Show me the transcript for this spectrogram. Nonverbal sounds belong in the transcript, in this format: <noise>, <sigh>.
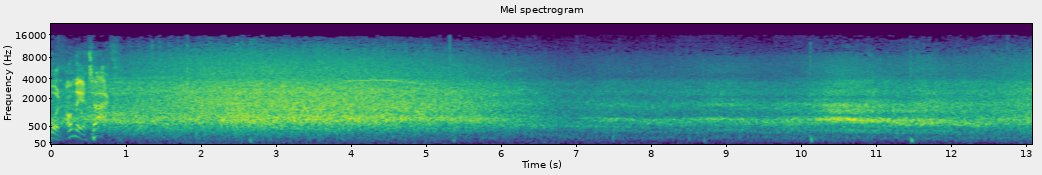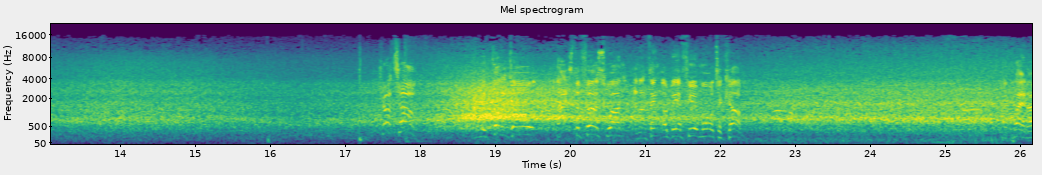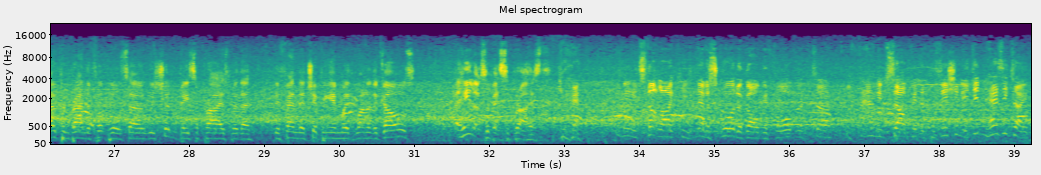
On the attack. And we've got a goal. That's the first one, and I think there'll be a few more to come. Open brand of football, so we shouldn't be surprised with a defender chipping in with one of the goals. Uh, He looks a bit surprised. <laughs> Yeah, I mean, it's not like he's never scored a goal before, but uh, he found himself in the position. He didn't hesitate.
